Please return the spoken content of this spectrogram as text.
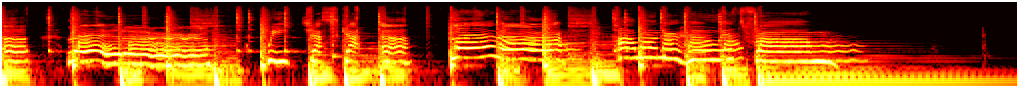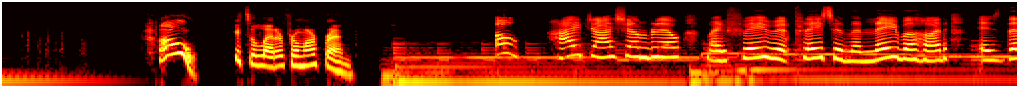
a letter. We just got a it's a letter from our friend. Oh, hi, Josh and Blue. My favorite place in the neighborhood is the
